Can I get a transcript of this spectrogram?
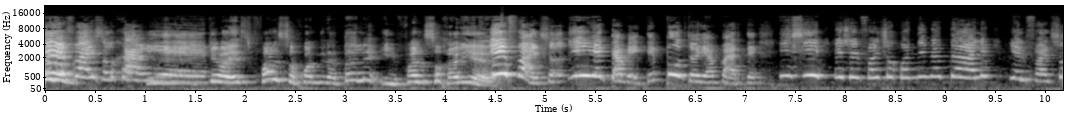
¡Es falso Javier! ¿Qué va? Es falso Juan Di Natale y falso Javier. Es falso, directamente, punto y aparte. Y sí, es el falso Juan de Natale y el falso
